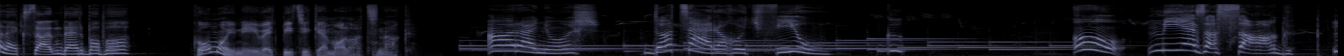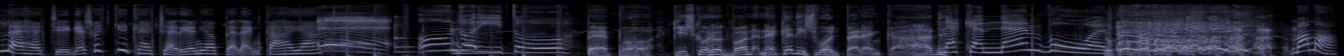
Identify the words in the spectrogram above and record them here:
Alexander baba. Komoly név egy picike malacnak. Aranyos, dacára, hogy fiú. Gu- Ó, mi ez a szag? Lehetséges, hogy ki kell cserélni a pelenkáját. É, undorító. Peppa, kiskorodban neked is volt pelenkád? Nekem nem volt. Mama,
